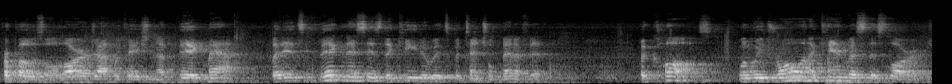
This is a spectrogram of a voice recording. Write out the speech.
proposal, a large application, a big map, but its bigness is the key to its potential benefit. Because when we draw on a canvas this large,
